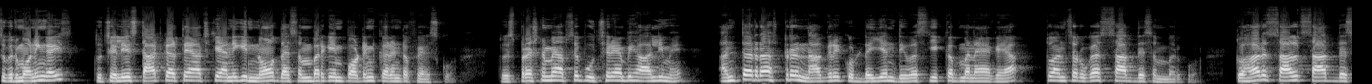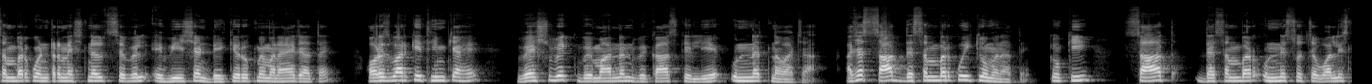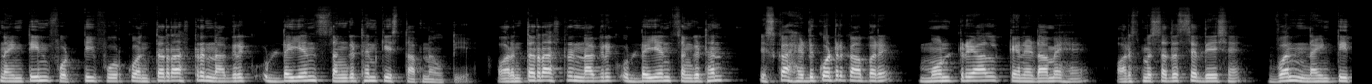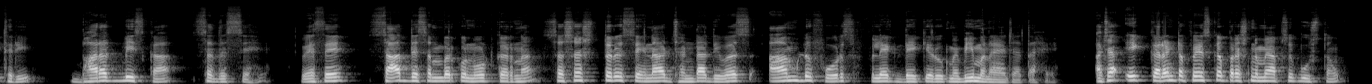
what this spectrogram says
So good morning guys तो चलिए start करते हैं आज के, यानी कि 9 दिसंबर के इंपॉर्टेंट करंट अफेयर्स को। तो इस प्रश्न में आपसे पूछ रहे हैं अभी हाल ही में, अंतरराष्ट्रीय नागरिक उड्डयन दिवस ये कब मनाया गया? तो आंसर होगा सात दिसंबर को। तो हर साल सात दिसंबर को इंटरनेशनल सिविल एविएशन डे के रूप में मनाया जाता है। और इस बार की थीम क्या है? वैश्विक विमानन विकास के लिए उन्नत नवाचार। अच्छा सात दिसंबर को ही क्यों मनाते हैं? क्योंकि सात दिसंबर 1944 1944 को अंतर्राष्ट्रीय नागरिक उड्डयन संगठन की स्थापना होती है। और अंतर्राष्ट्रीय नागरिक उड्डयन संगठन, इसका हेडक्वार्टर कहाँ पर है? मॉन्ट्रियल कनाडा में है। और इसमें सदस्य देश हैं। 193 भारत भी इसका सदस्य है। वैसे 7 दिसंबर को नोट करना सशस्त्र सेना झंडा दिवस आर्म्ड फोर्स फ्लैग डे के रूप में भी मनाया जाता है। अच्छा एक करंट अफेयर्स का प्रश्न मैं आपसे पूछता हूँ।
